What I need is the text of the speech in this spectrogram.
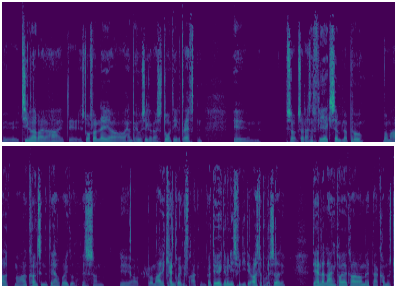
øh, 10 medarbejdere har et øh, stort flot lager, og han behøver sikkert være så stor en del af driften. Øh, så, så der er sådan flere eksempler på, hvor meget, hvor meget content det har rykket, altså sådan, øh, og hvor meget det kan rykke en forretning. Og det er jo ikke nødvendigvis, fordi det er os, der producerer det. Det handler langt højere grad om, at der er kommet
